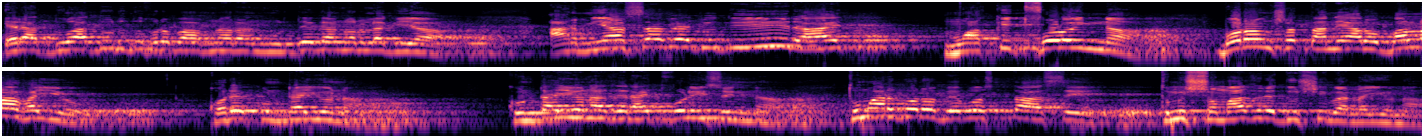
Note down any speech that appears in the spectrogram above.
এরা দুয়া দূর করবা, আপনারা মুর্দে গানোর লাগিয়া। আর মিয়া সাহেবে যদি রাইত মকিট ফড়ইন না, বরং তানে আরও বালা ভাইও করে কুন্টাইও না কুন্টাইও না যে রাইত পড়িছইন না। তোমার ঘরও ব্যবস্থা আছে, তুমি সমাজরে দোষী বানাইও না।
